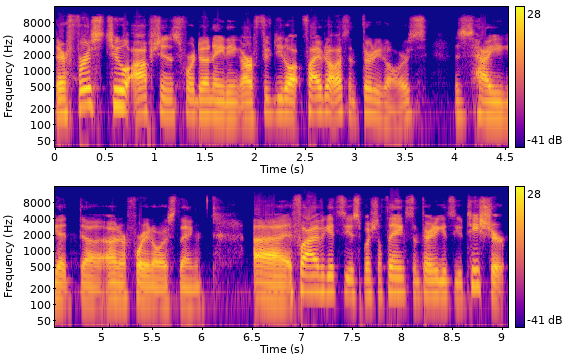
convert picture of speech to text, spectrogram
Their first two options for donating are fifty dollars, five dollars, and thirty dollars. This is how you get uh, on our forty dollars thing. Uh, five gets you special thanks, and thirty gets you a T-shirt.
